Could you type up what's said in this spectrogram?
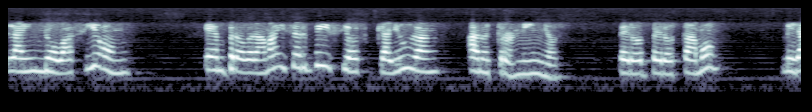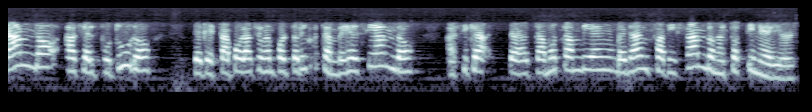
la innovación en programas y servicios que ayudan a nuestros niños pero pero estamos mirando hacia el futuro de que esta población en Puerto Rico está envejeciendo, así que estamos también ¿verdad? enfatizando en estos teenagers.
